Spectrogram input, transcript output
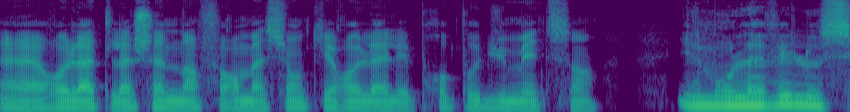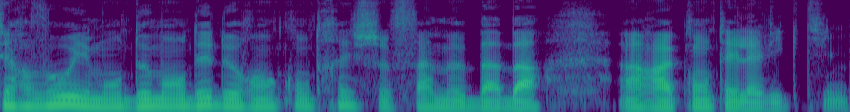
euh, relate la chaîne d'information qui relaie les propos du médecin. Ils m'ont lavé le cerveau et m'ont demandé de rencontrer ce fameux Baba, a raconté la victime.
